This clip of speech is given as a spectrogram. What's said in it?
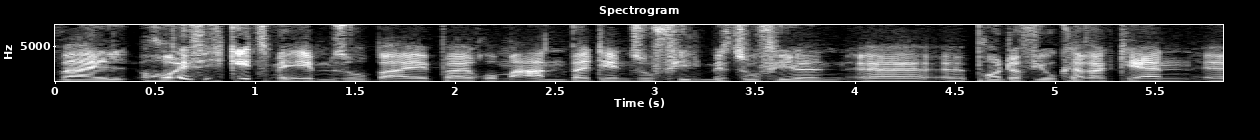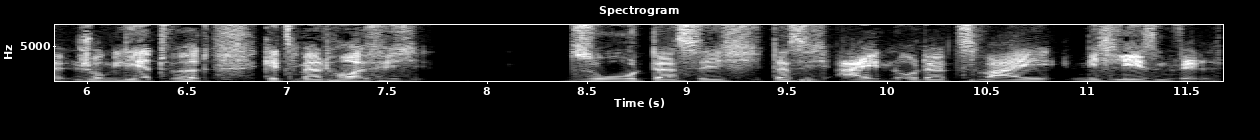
weil häufig geht's mir eben so bei bei Romanen, bei denen so viel mit so vielen äh, äh Point of View Charakteren äh, jongliert wird, geht's mir halt häufig so, dass ich dass ich ein oder zwei nicht lesen will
